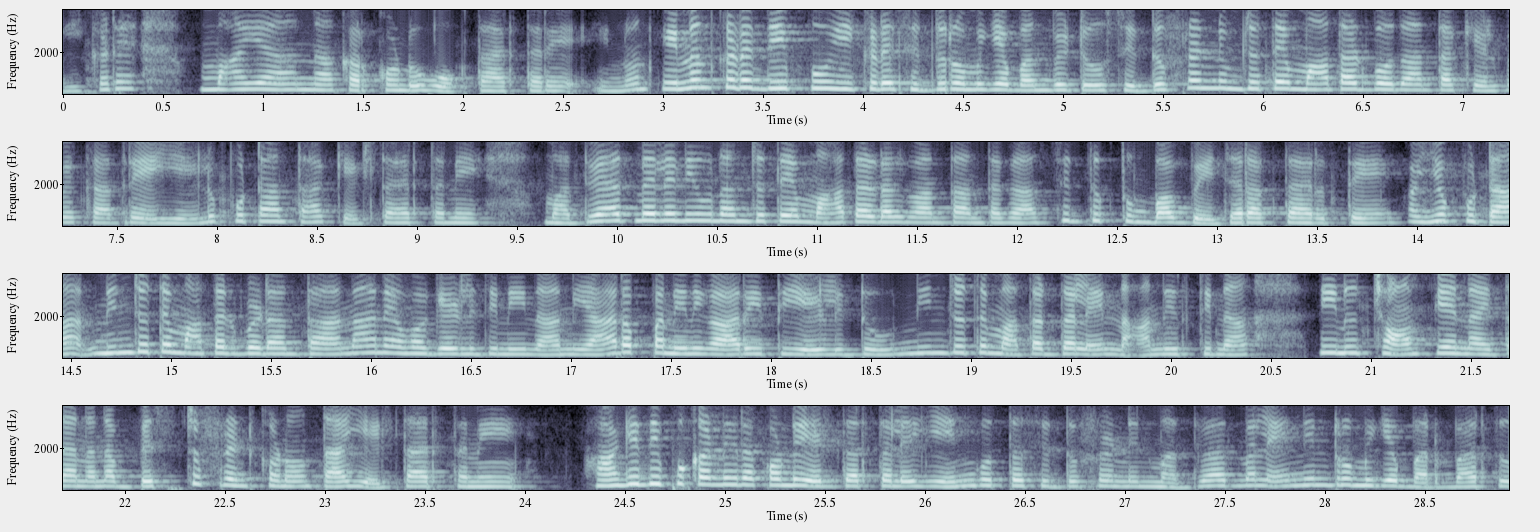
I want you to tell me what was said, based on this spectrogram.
ಈ ಕಡೆ ಮಾಯಾನ ಕರ್ಕೊಂಡು ಹೋಗ್ತಾ ಇರ್ತಾರೆ. ಇನ್ನೊಂದು ಇನ್ನೊಂದು ಕಡೆ ದೀಪು, ಈ ಕಡೆ ಸಿದ್ದು ರೂಮಿಗೆ ಬಂದುಬಿಟ್ಟು, ಸಿದ್ದು ಫ್ರೆಂಡ್ ನಿಮ್ಮ ಜೊತೆ ಮಾತಾಡ್ಬೋದಾ? ಅಂತ ಕೇಳಬೇಕಾದ್ರೆ, ಏಳು ಪುಟ ಅಂತ ಕೇಳ್ತಾ ಇರ್ತಾನೆ. ಮದುವೆ ಆದಮೇಲೆ ನೀವು ನನ್ನ ಜೊತೆ ಮಾತಾಡಲ್ವಾ ಅಂತ ಅಂದಾಗ, ಸಿದ್ದುಗೆ ತುಂಬ ಬೇಜಾರಾಗ್ತಾ ಇರುತ್ತೆ. ಅಯ್ಯೋ ಪುಟ ನಿನ್ನ ಜೊತೆ ಮಾತಾಡಬೇಡ ಅಂತ ನಾನು ಯಾವಾಗ ಹೇಳಿದ್ದೀನಿ? ನಾನು ಯಾರಪ್ಪ ನಿನಗೆ ಆ ರೀತಿ ಹೇಳಿದ್ದು? ನಿನ್ನ ಜೊತೆ ಮಾತಾಡ್ದಲೇ ನಾನು ಇರ್ತೀನ? ನೀನು ಚಾಂಪಿಯನ್ ಆಯಿತಾ, ನನ್ನ ಬೆಸ್ಟ್ ಫ್ರೆಂಡ್ ಕಣೋ ಅಂತ ಹೇಳ್ತಾ ಇರ್ತಾನೆ. ಹಾಗೆ ದೀಪು ಕಣ್ಣೀರು ಹಾಕೊಂಡು ಹೇಳ್ತಾ ಇರ್ತಾಳೆ, ಏನು ಗೊತ್ತಾ ಸಿದ್ದು ಫ್ರೆಂಡ್ ನಿನ್ನ ಮದುವೆ ಆದಮೇಲೆ ನಿನ್ನ ರೂಮಿಗೆ ಬರಬಾರ್ದು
